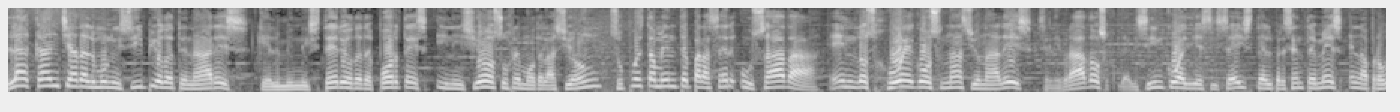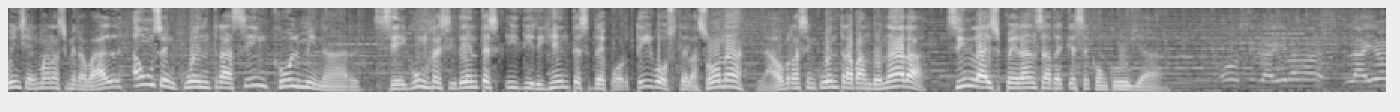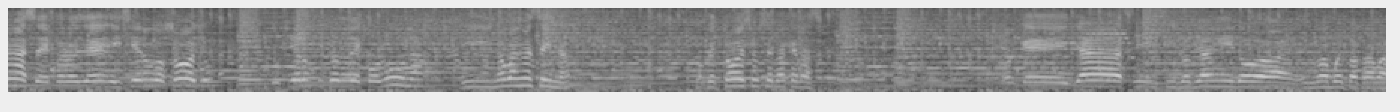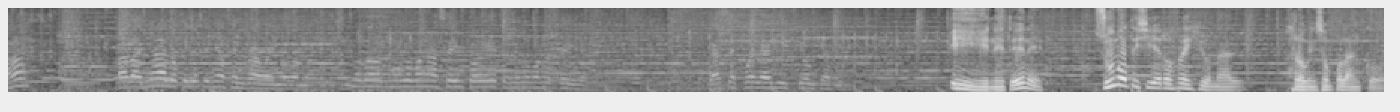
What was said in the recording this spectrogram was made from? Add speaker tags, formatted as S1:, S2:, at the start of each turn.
S1: La cancha del municipio de Tenares, que el Ministerio de Deportes inició su remodelación supuestamente para ser usada en los Juegos Nacionales celebrados del 5 al 16 del presente mes en la provincia de Hermanas Mirabal, aún se encuentra sin culminar. Según residentes y dirigentes deportivos de la zona, la obra se encuentra abandonada sin la esperanza de que se concluya
S2: la iban a hacer, pero hicieron los hoyos, pusieron pistones de columna y no van a hacer nada. Porque todo eso se va a quedar así. Porque ya si, lo habían ido y no han vuelto a trabajar, para dañar lo que yo tenía sembrado ahí nada más. No, no, lo van a hacer en todo esto, no lo van a hacer ya. Ya se fue la ilusión que había.
S1: NTN, su noticiero regional, Robinson Polanco.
